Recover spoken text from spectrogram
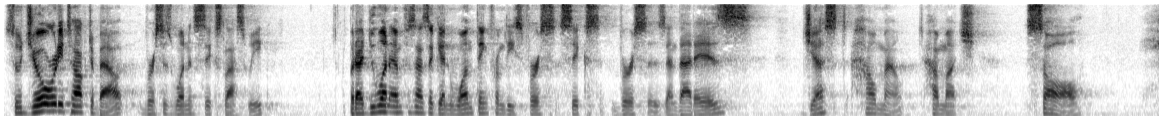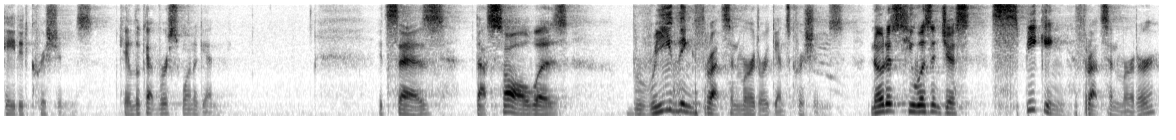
So, Joe already talked about verses 1 and 6 last week, but I do want to emphasize again one thing from these first six verses, and that is just how, mount, how much Saul hated Christians. Okay, look at verse 1 again. It says that Saul was breathing threats and murder against Christians. Notice he wasn't just speaking threats and murder,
